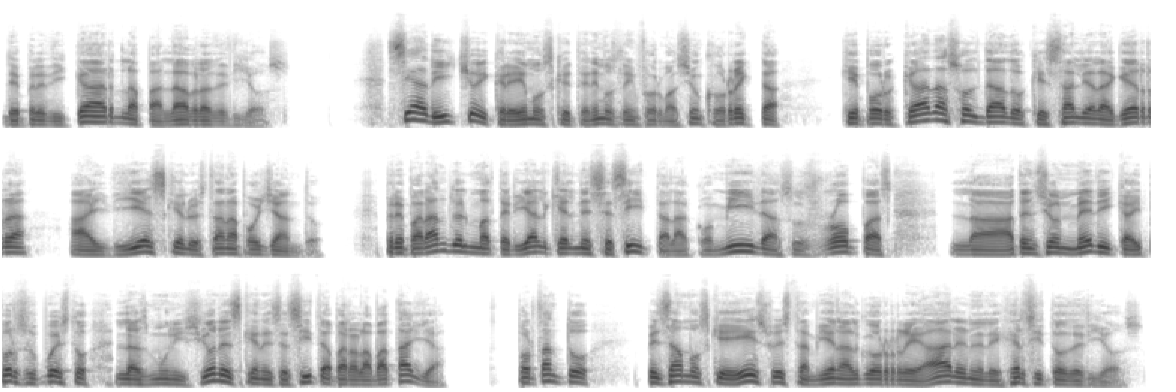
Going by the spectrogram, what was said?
de predicar la palabra de Dios. Se ha dicho, y creemos que tenemos la información correcta, que por cada soldado que sale a la guerra hay diez que lo están apoyando preparando el material que él necesita, la comida, sus ropas, la atención médica y, por supuesto, las municiones que necesita para la batalla. Por tanto, pensamos que eso es también algo real en el ejército de Dios.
